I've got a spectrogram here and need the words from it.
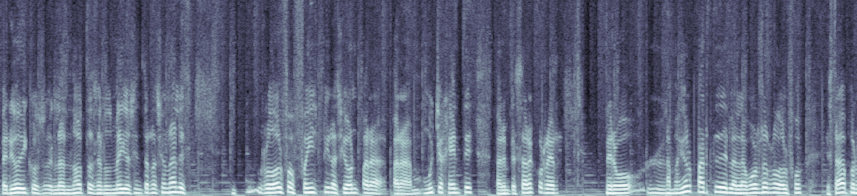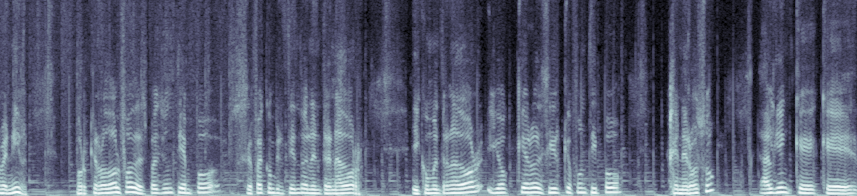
periódicos, en las notas, en los medios internacionales. Rodolfo fue inspiración para, para mucha gente para empezar a correr, pero la mayor parte de la labor de Rodolfo estaba por venir, porque Rodolfo después de un tiempo se fue convirtiendo en entrenador. Y como entrenador yo quiero decir que fue un tipo generoso, alguien que, que,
